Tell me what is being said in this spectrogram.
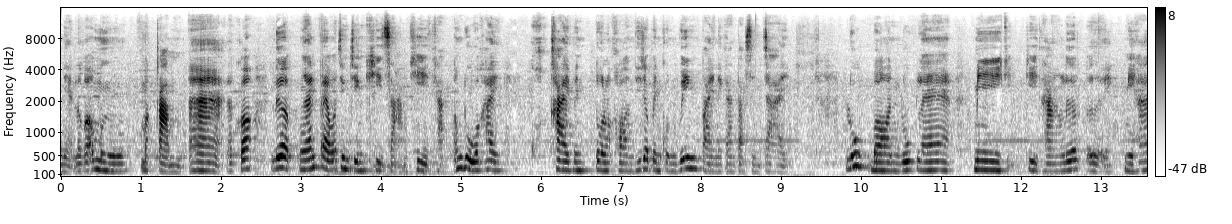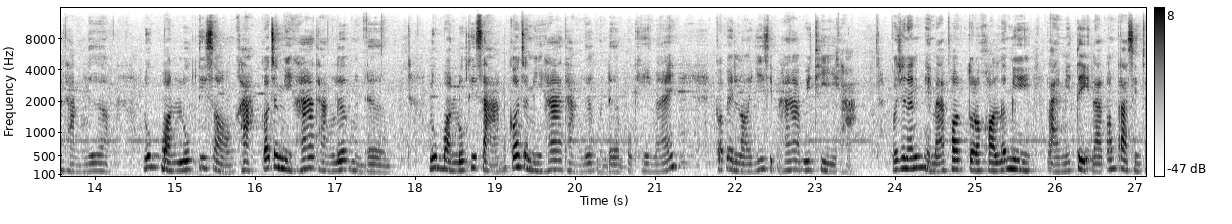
เนี่ย แล้วก็เอามือมากำอ่า แล้วก็เลือก งั้นแปลว่าจริง ๆ ขีด 3 ขีดค่ะ ต้องดูว่าใคร ใครเป็นตัวละครที่จะเป็นคนวิ่งไปในการตัดสินใจ ลูกบอลลูกแรก มีกี่ทางเลือกเอ่ย มี 5 ทางเลือก ลูกบอลลูกที่ 2 ค่ะ ก็จะมี 5 ทางเลือกเหมือนเดิม ลูกบอลลูกที่ 3 ก็จะมี 5 ทางเลือกเหมือนเดิม โอเคไหม ก็เป็น 125 วิธีค่ะ เพราะฉะนั้นเห็นไหมพอตัวละครเริ่มมีหลายมิติแล้วต้องตัดสินใจ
